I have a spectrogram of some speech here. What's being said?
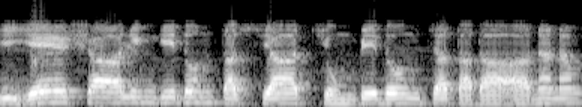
इयेषा लिङ्गितुं तस्याच्चुम्बितुं च तदाननं।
